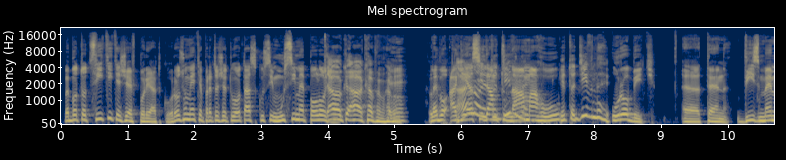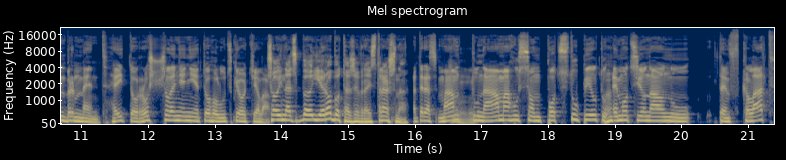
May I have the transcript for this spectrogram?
Lebo to cítite, že je v poriadku. Rozumiete? Pretože tú otázku si musíme položiť. Ja, okay, chápem, chápem. Lebo ak ja Áno, si je dám tú divné. námahu Je to divné. urobiť ten dismemberment, hej, to rozčlenenie toho ľudského tela. Čo ináč je robota, že vraj, strašná. A teraz mám Mhm. tú námahu, som podstúpil tú emocionálnu, ten vklad,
